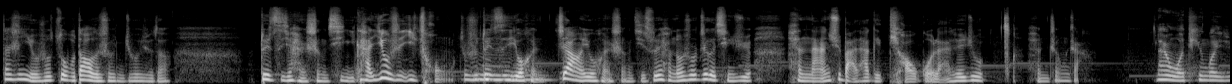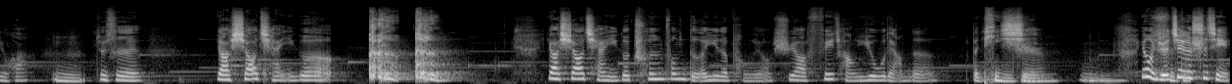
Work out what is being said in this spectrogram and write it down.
但是你有时候做不到的时候，你就会觉得对自己很生气。你看，又是一重，就是对自己又很这样又很生气。所以很多时候这个情绪很难去把它给调过来，所以就 很挣扎。但是我听过一句话，嗯，就是要消遣一个。要消遣一个春风得意的朋友，需要非常优良的本质。嗯，因为我觉得这个事情，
